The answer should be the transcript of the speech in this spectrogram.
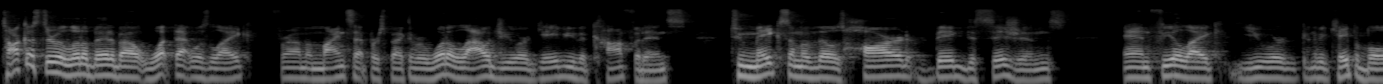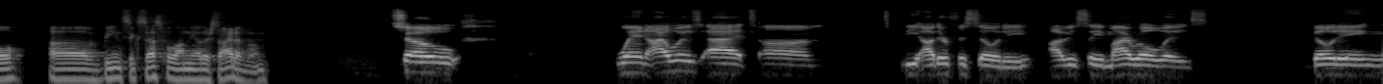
Talk us through a little bit about what that was like from a mindset perspective, or what allowed you or gave you the confidence to make some of those hard, big decisions and feel like you were going to be capable of being successful on the other side of them? So, when I was at um, the other facility, obviously my role was building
